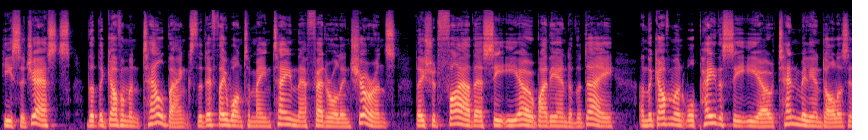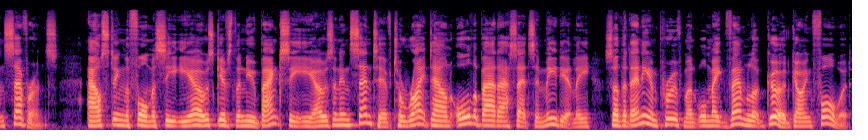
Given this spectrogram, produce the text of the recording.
He suggests that the government tell banks that if they want to maintain their federal insurance, they should fire their CEO by the end of the day, and the government will pay the CEO $10 million in severance. Ousting the former CEOs gives the new bank CEOs an incentive to write down all the bad assets immediately so that any improvement will make them look good going forward.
